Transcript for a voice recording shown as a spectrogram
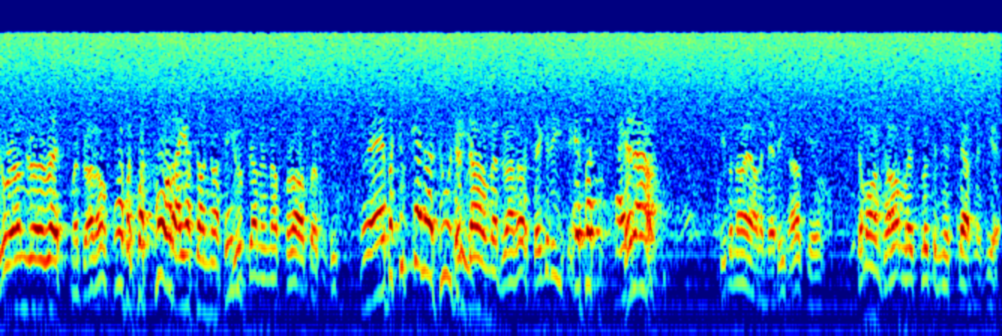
You're under arrest, Madrano. Yeah, but what for? I have done nothing. You've done enough for our purposes. Uh, but you cannot do this. Sit down, Madrano. Take it easy. but Sit down. Keep an eye on him, Eddie. Okay. Come on, Tom. Let's look in this cabinet here.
